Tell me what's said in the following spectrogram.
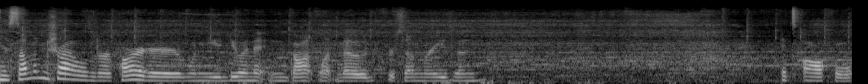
the summon trials are harder when you're doing it in gauntlet mode for some reason. It's awful.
